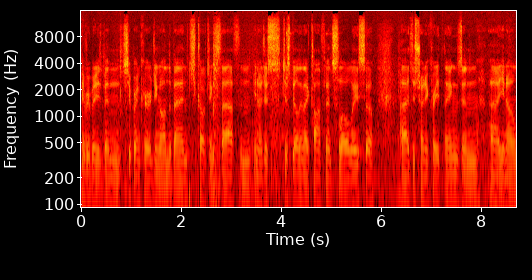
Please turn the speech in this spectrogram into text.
everybody's been super encouraging on the bench, coaching staff, and you know just just building that confidence slowly. So uh, just trying to create things, and uh, you know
